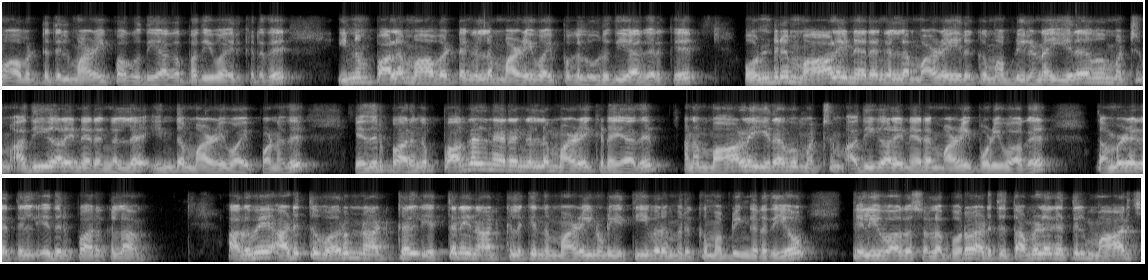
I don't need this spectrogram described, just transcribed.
மாவட்டத்தில் மழை பகுதியாக பதிவாயிருக்கிறது. இன்னும் பல மாவட்டங்களில் மழை வாய்ப்புகள் உறுதியாக இருக்கு. ஒன்று மாலை நேரங்களில் மழை இருக்கும். அப்படி இல்லைன்னா இரவு மற்றும் அதிகாலை நேரங்களில் இந்த மழை வாய்ப்பானது எதிர்பாருங்க. பகல் நேரங்களில் மழை கிடையாது. ஆனால் மாலை இரவு மற்றும் அதிகாலை நேரம் மழை பொழிவாக தமிழகத்தில் எதிர்பார்க்கலாம். ஆகவே அடுத்து வரும் நாட்கள் எத்தனை நாட்களுக்கு இந்த மழையினுடைய தீவிரம் இருக்கும் அப்படிங்கிறதையும் தெளிவாக சொல்ல போறோம். அடுத்து தமிழகத்தில் மார்ச்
